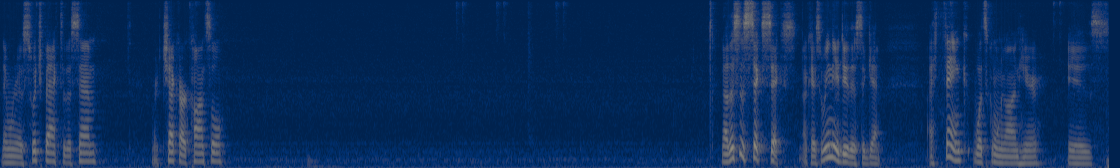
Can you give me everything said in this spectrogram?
Then we're going to switch back to the SEM. We're going to check our console. Now this is 6.6. Okay, so we need to do this again. I think what's going on here is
